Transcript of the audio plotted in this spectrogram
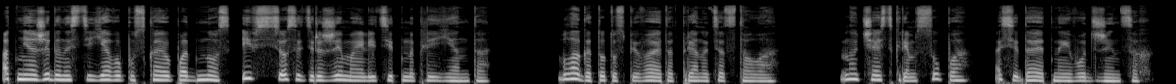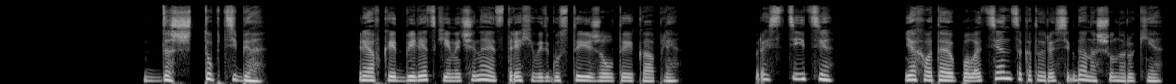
От неожиданности я выпускаю поднос, и все содержимое летит на клиента. Благо, тот успевает отпрянуть от стола. Но часть крем-супа оседает на его джинсах. «Да чтоб тебя!» Рявкает Белецкий и начинает стряхивать густые желтые капли. «Простите». Я хватаю полотенце, которое всегда ношу на руке.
